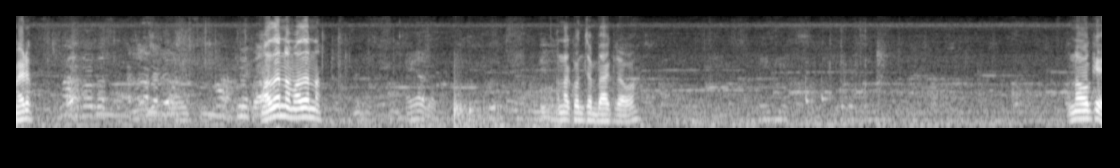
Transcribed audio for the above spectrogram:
మేడం. మదన్న మదన్న. అన్న కొంచెం బ్యాక్ రావా? అన్న okay.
